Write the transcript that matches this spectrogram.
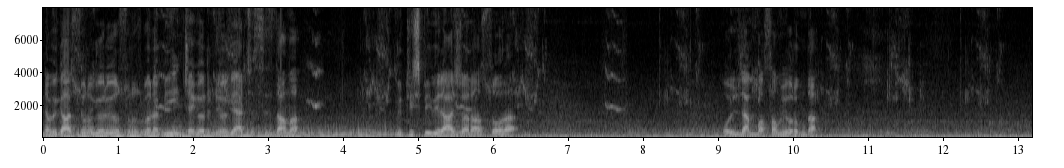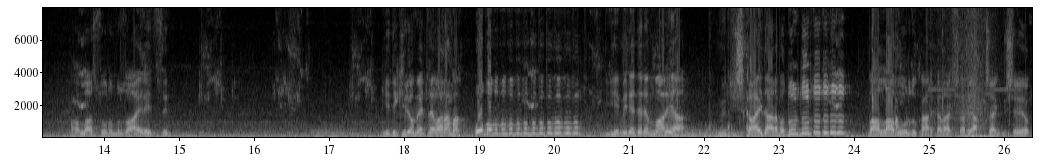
Navigasyonu görüyorsunuz. Böyle bir ince görünüyor gerçi sizde ama müthiş bir viraj var az sonra. O yüzden basamıyorum da. Allah sonumuzu hayır etsin. 7 kilometre var ama hop hop hop hop hop hop hop hop hop. Yemin ederim var ya müthiş kaydı araba. Dur dur dur dur dur. Vallahi vurduk arkadaşlar. Yapacak bir şey yok.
